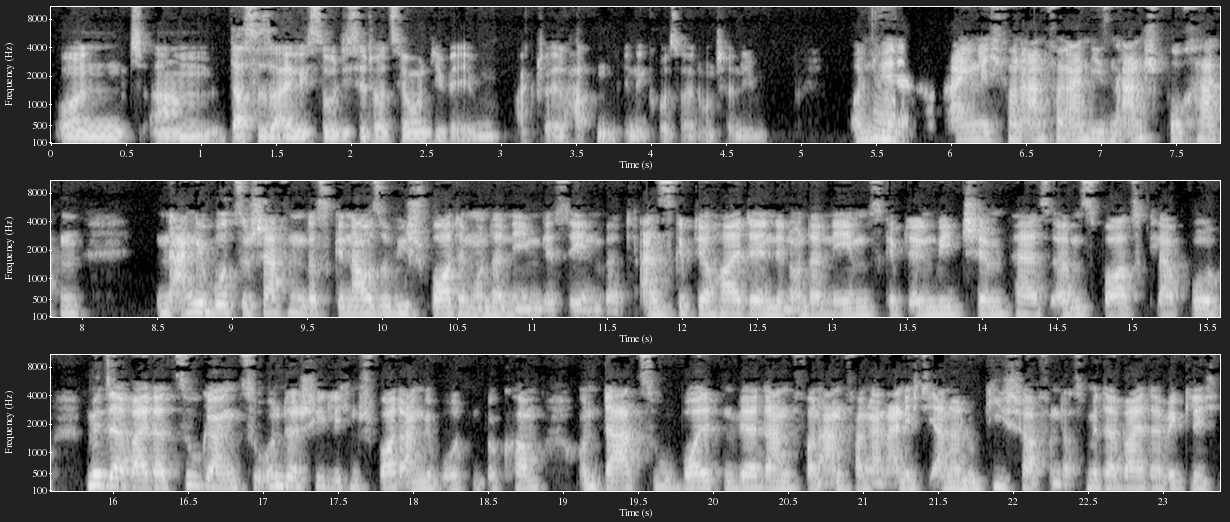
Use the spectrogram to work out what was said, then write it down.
Und ähm, das ist eigentlich so die Situation, die wir eben aktuell hatten in den größeren Unternehmen. Und ja. wir dann auch eigentlich von Anfang an diesen Anspruch hatten, ein Angebot zu schaffen, das genauso wie Sport im Unternehmen gesehen wird. Also es gibt ja heute in den Unternehmen, es gibt irgendwie Gym Pass, Urban Sports Club, wo Mitarbeiter Zugang zu unterschiedlichen Sportangeboten bekommen. Und dazu wollten wir dann von Anfang an eigentlich die Analogie schaffen, dass Mitarbeiter wirklich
